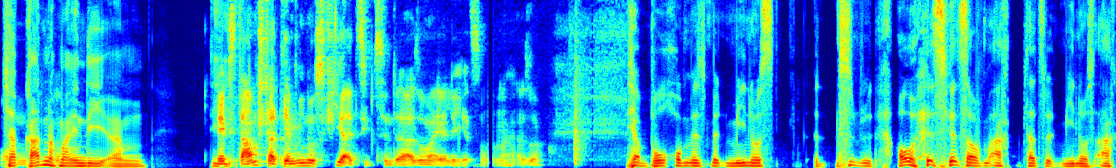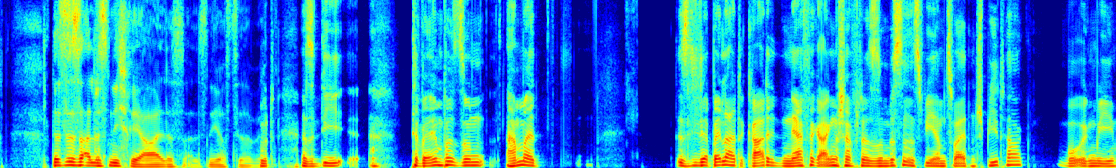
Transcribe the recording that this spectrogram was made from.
Ich habe gerade noch mal in die, ähm, die Selbst Darmstadt ja minus 4 als 17. Also mal ehrlich jetzt. Ne? Also ja, Bochum ist mit minus, oh, ist jetzt auf dem achten Platz mit minus acht. Das ist alles nicht real, das ist alles nicht aus dieser Welt. Gut, also die äh, Tabellenpositionen haben halt, also die Tabelle hat gerade die nervige Eigenschaft, dass es so ein bisschen ist wie am zweiten Spieltag, wo irgendwie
